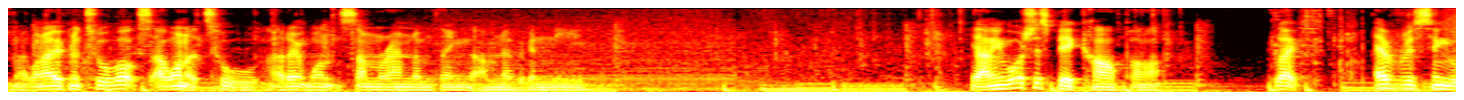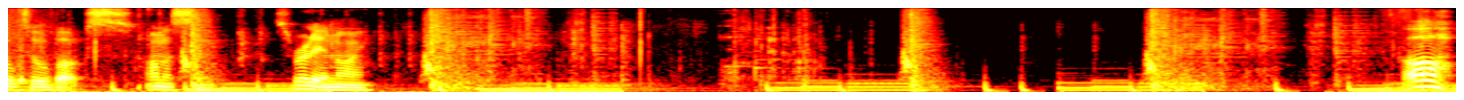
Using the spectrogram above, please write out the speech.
like when I open a toolbox, I want a tool. I don't want some random thing that I'm never going to need. Yeah, I mean, watch this be a car part. Like, every single toolbox, honestly. It's really annoying. Oh!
